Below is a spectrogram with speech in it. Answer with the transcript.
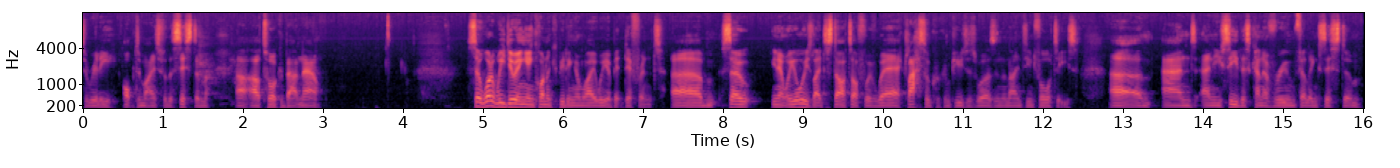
to really optimize for the system uh, I'll talk about now. So what are we doing in quantum computing and why are we a bit different? Um, so, you know, we always like to start off with where classical computers was in the 1940s. Um, and, and you see this kind of room-filling system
